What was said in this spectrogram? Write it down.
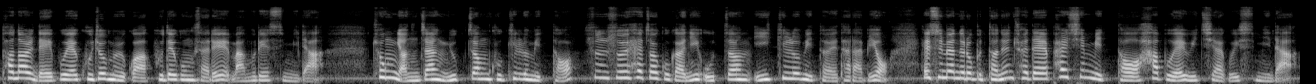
터널 내부의 구조물과 부대 공사를 마무리했습니다. 총 연장 6.9km, 순수 해저 구간이 5.2km에 달하며 해수면으로부터는 최대 80m 하부에 위치하고 있습니다.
